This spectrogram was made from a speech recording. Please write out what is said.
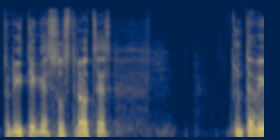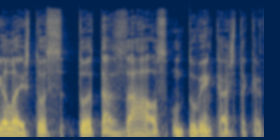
tur rītīgais uztraucies. Un tev ielaiž tos, to tās zāles, un tu vienkārši tā kā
